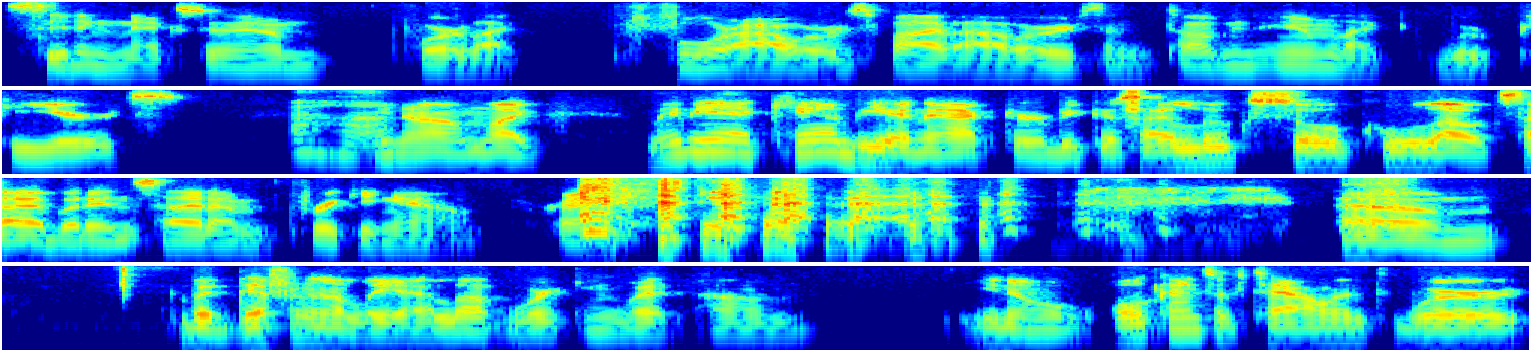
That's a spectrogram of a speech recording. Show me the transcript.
sitting next to him for like four hours, five hours, and talking to him like we're peers. Uh-huh. You know, I'm like, maybe I can be an actor because I look so cool outside, but inside I'm freaking out, right? um, but definitely, I love working with um, you know, all kinds of talent where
